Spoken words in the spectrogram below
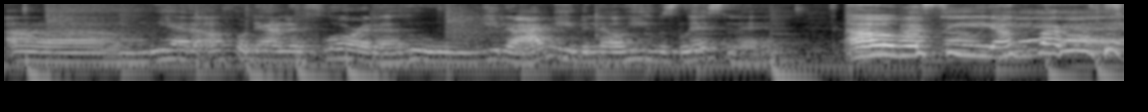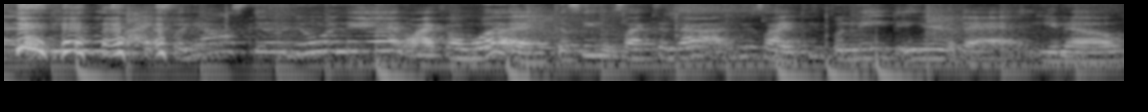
Um, we had an uncle down in Florida who you know I didn't even know he was listening. Oh, let's see. Yeah. he was like, "So y'all still doing that? Like, or what?" Because he was like, "Cause y'all," he was like, "People need to hear that, you know,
